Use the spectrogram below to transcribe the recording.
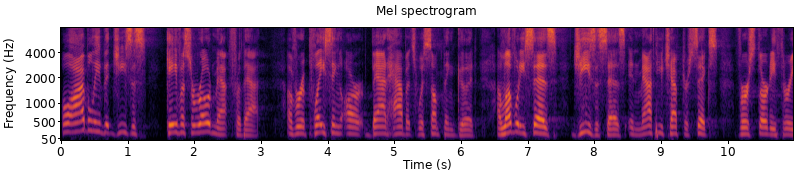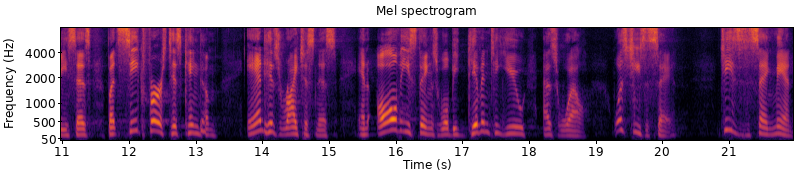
Well, I believe that Jesus gave us a roadmap for that, of replacing our bad habits with something good. I love what he says, Jesus says in Matthew chapter 6, verse 33 He says, But seek first his kingdom and his righteousness, and all these things will be given to you as well. What's Jesus saying? Jesus is saying, Man,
